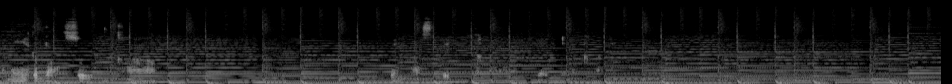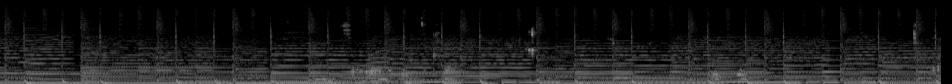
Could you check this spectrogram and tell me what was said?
อันนี้กระบอกสูบนะครับ เป็นพลาสติกนะครับแบบนี้นะครับใส่ไว้นะครับอะ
